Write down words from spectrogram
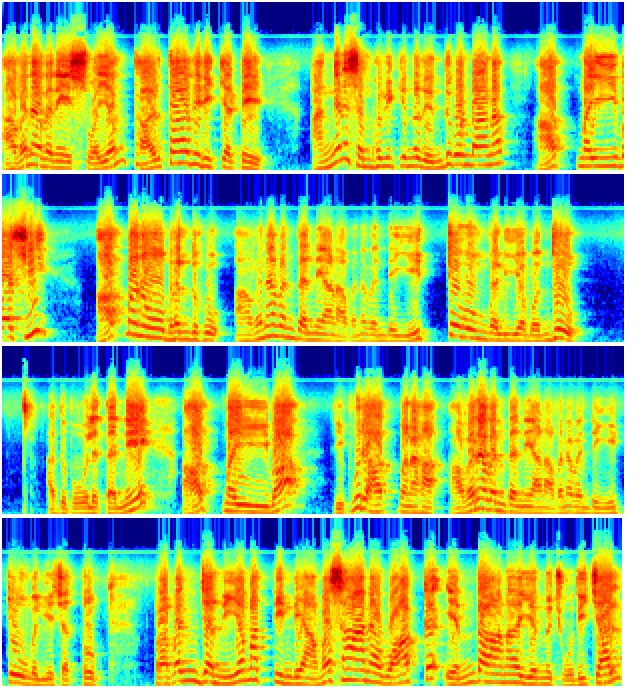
അവനവനെ സ്വയം താഴ്ത്താതിരിക്കട്ടെ. അങ്ങനെ സംഭവിക്കുന്നത് എന്തുകൊണ്ടാണ്? ആത്മൈവഹി ആത്മനോ ബന്ധു അവനവൻ തന്നെയാണ് അവനവന്റെ ഏറ്റവും വലിയ ബന്ധു. അതുപോലെ തന്നെ ആത്മൈവ ത്രിപുരാത്മനഃ അവനവൻ തന്നെയാണ് അവനവന്റെ ഏറ്റവും വലിയ ശത്രു. പ്രപഞ്ച നിയമത്തിന്റെ അവസാന വാക്ക് എന്താണ് എന്ന് ചോദിച്ചാൽ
